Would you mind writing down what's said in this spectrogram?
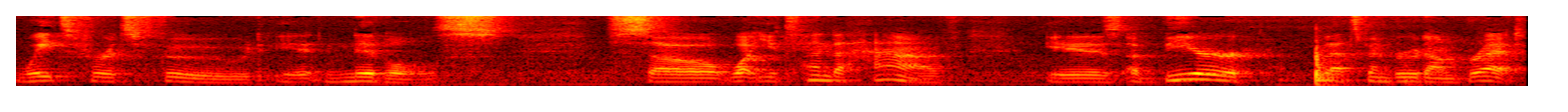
waits for its food. It nibbles. So what you tend to have is a beer that's been brewed on Brett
